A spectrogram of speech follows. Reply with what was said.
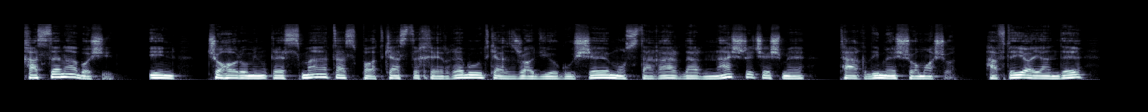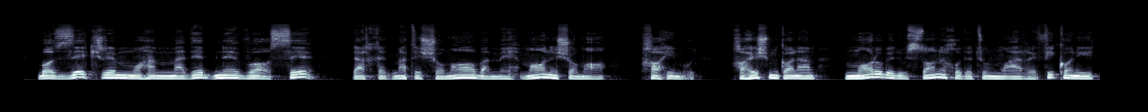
خسته نباشید. این چهارمین قسمت از پادکست خرقه بود که از رادیو گوشه مستقر در نشر چشمه تقدیم شما شد. هفته آینده با ذکر محمد ابن واسع در خدمت شما و مهمان شما خواهیم بود. خواهش می‌کنم ما رو به دوستان خودتون معرفی کنید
